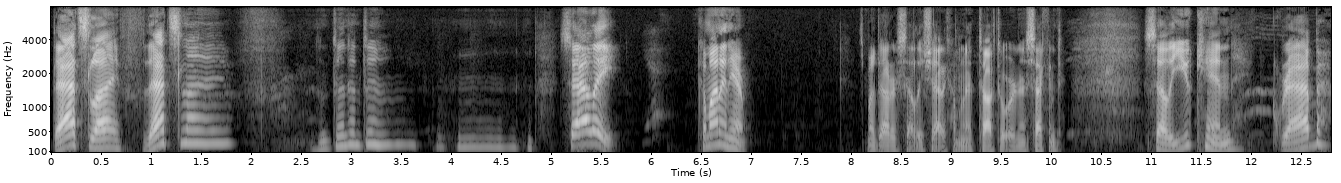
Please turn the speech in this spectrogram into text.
that's life. That's life. Dun, dun, dun. Sally, yes? come on in here. It's my daughter Sally Shattuck. I'm going to talk to her in a second. Sally, you can grab.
